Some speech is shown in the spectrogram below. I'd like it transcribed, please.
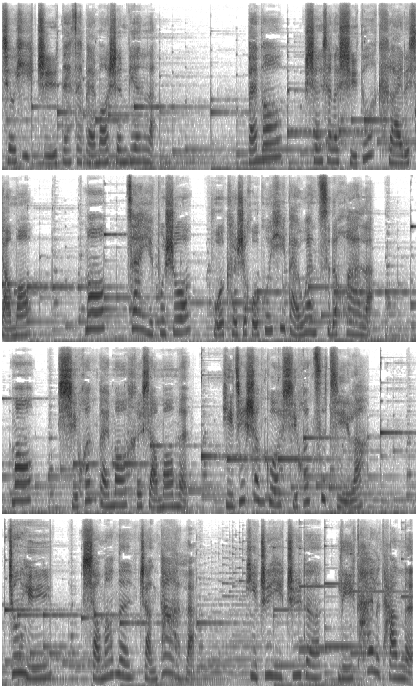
就一直待在白猫身边了。白猫生下了许多可爱的小猫，猫再也不说“我可是活过一百万次”的话了。猫喜欢白猫和小猫们。已经胜过喜欢自己了。终于，小猫们长大了，一只一只的离开了它们。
